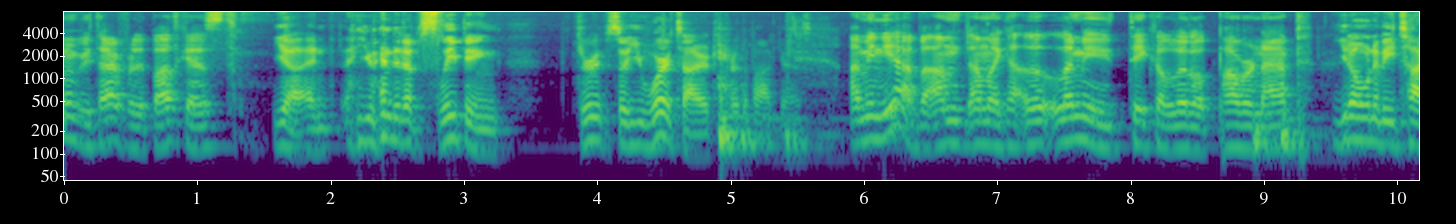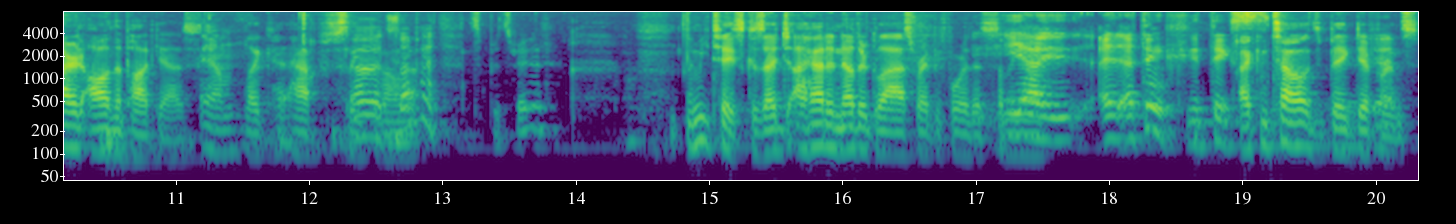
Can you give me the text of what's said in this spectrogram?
want to be tired for the podcast. yeah, and you ended up sleeping through. So you were tired for the podcast. I mean, yeah, but I'm I'm like, uh, let me take a little power nap. You don't want to be tired on the podcast. Yeah. Like half asleep. Uh, it's not that. bad. It's, it's pretty good. Let me taste because I, I had another glass right before this. Yeah. I, I think it takes. I can tell it's a big difference.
